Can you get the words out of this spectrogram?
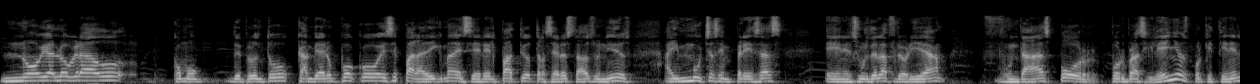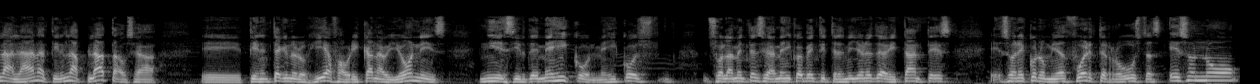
no había logrado como de pronto cambiar un poco ese paradigma de ser el patio trasero de Estados Unidos. Hay muchas empresas en el sur de la Florida fundadas por, por brasileños, porque tienen la lana, tienen la plata, o sea, eh, tienen tecnología, fabrican aviones, ni decir de México. En México, es, solamente en Ciudad de México hay 23 millones de habitantes, eh, son economías fuertes, robustas. Eso no,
